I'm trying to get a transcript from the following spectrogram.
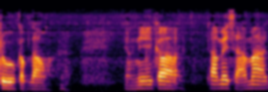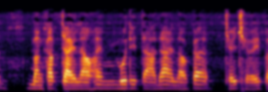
ตรูกับเรา อย่างนี้ก็ถ้าไม่สามารถบังคับใจเราให้มุติตาได้เราก็เฉยๆไป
